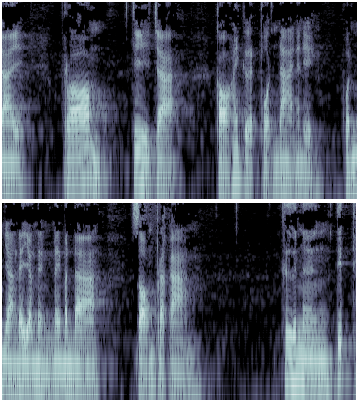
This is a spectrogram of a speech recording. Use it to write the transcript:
จัย พร้อมที่จะก่อให้เกิดผลได้นั่นเอง ผลอย่างใดอย่างหนึ่งในบรรดาสองประการ คือหนึ่งติเท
